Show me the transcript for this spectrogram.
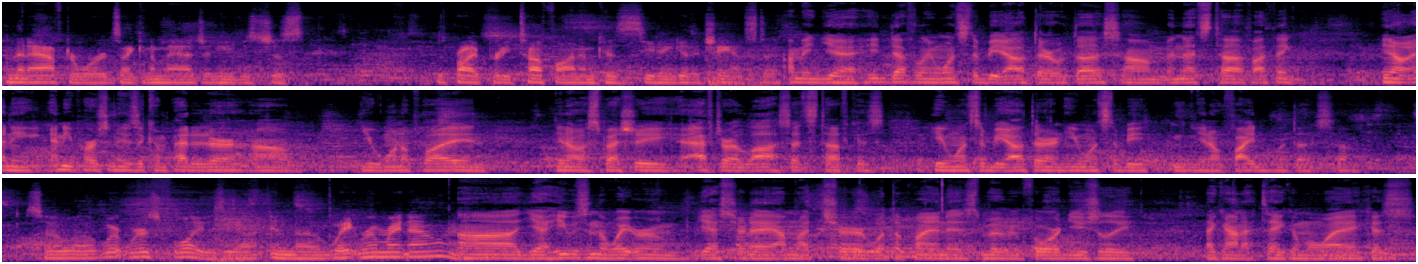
And then afterwards, I can imagine he was just it was probably pretty tough on him because he didn't get a chance to. I mean, yeah, he definitely wants to be out there with us, um, and that's tough. I think, you know, any any person who's a competitor, um, you want to play, and you know, especially after a loss, that's tough because he wants to be out there and he wants to be, you know, fighting with us. So, So uh, where, where's Floyd? Is he uh, in the weight room right now? uh, yeah, he was in the weight room yesterday. I'm not sure what the plan is moving forward. Usually, I kind of take him away because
